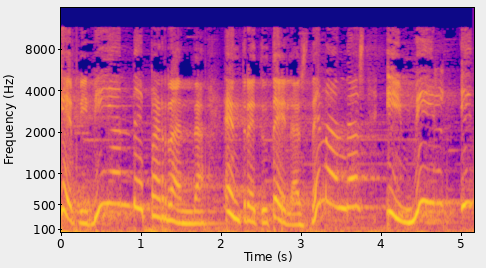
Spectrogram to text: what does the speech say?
que vivían de parranda entre tutelas, demandas y mil interceptaciones.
